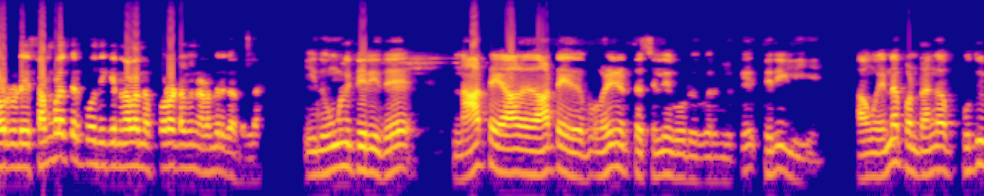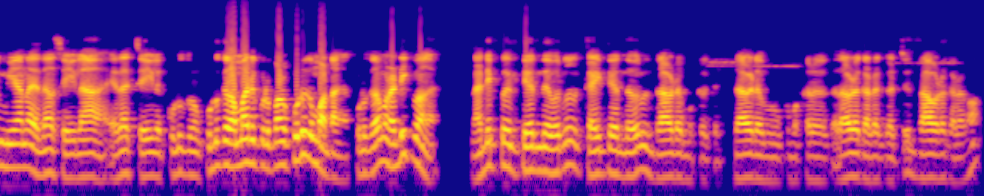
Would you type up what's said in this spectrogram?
அவருடைய சம்பளத்திற்கு ஒதுக்கிறதுனால அந்த போராட்டமே நடந்திருக்காது இல்ல இது உங்களுக்கு தெரியுது. நாட்டை நாட்டை வழிநடத்த செல்லக்கூடியவர்களுக்கு தெரியலையே. அவங்க என்ன பண்ணுறாங்க புதுமையான எதாவது செய்யலாம். எதாவது செய்யல கொடுக்குறோம் கொடுக்குற மாதிரி கொடுப்பாங்க. கொடுக்க மாட்டாங்க. கொடுக்குற மாதிரி நடிக்குவாங்க. நடிப்பில் தேர்ந்தவர்கள் கை தேர்ந்தவர்கள் திராவிட மக்கள் கட்சி திராவிட மக்கள் திராவிட கழக கட்சி திராவிட கழகம்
